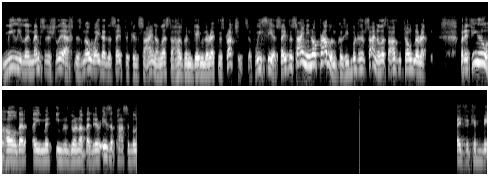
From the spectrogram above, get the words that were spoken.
Mili Lememsa the Shlich, there's no way that the Sefer can sign unless the husband gave him direct instructions. If we see a Sefer signing, no problem, because he wouldn't have signed unless the husband told him directly. But if you hold that eh, that there is a possibility if it can be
